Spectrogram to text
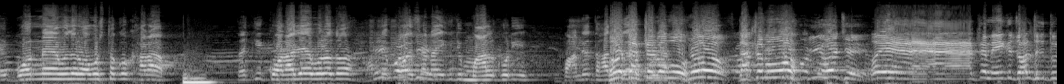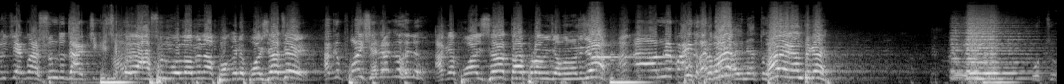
এই বন্যায় আমাদের অবস্থা খুব খারাপ। তাই কি করা যায় বলো তো হাতে পয়সা নাই কিছু মাল করি বাঁধের ধারে ও ডাক্তার বাবু ডাক্তার বাবু কি হয়েছে ওই একটা মেয়েকে জল থেকে তুলেছি একবার আসুন তো ডাক চিকিৎসা করে। আসুন হবে না পকেটে পয়সা আছে আগে পয়সা টাকা হলো আগে পয়সা তারপর আমি যাব না যা আপনার ধরে ভাই না তো ভাগ এখান থেকে প্রচুর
